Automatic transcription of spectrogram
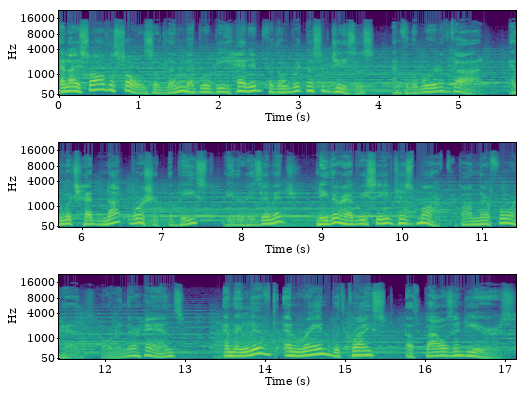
And I saw the souls of them that were beheaded for the witness of Jesus and for the word of God, and which had not worshipped the beast, neither his image, neither had received his mark upon their foreheads or in their hands, and they lived and reigned with Christ a thousand years.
